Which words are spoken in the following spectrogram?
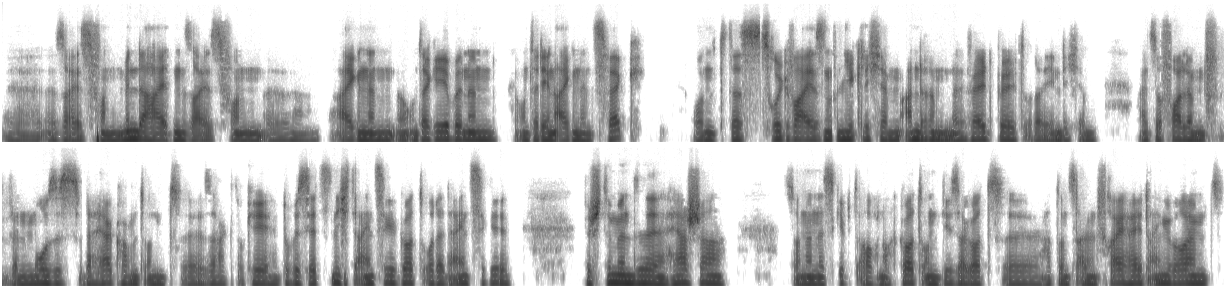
äh, sei es von Minderheiten, sei es von äh, eigenen äh, Untergebenen unter den eigenen Zweck und das Zurückweisen von jeglichem anderen äh, Weltbild oder ähnlichem. Also vor allem, wenn Moses daherkommt und äh, sagt, okay, du bist jetzt nicht der einzige Gott oder der einzige bestimmende Herrscher, sondern es gibt auch noch Gott und dieser Gott äh, hat uns allen Freiheit eingeräumt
